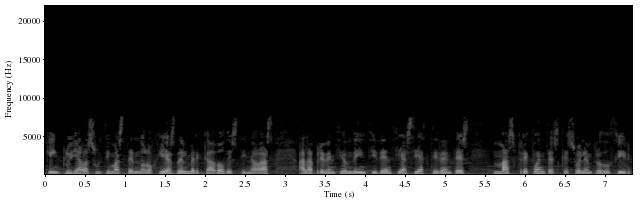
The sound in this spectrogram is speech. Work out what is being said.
que incluya las últimas tecnologías del mercado destinadas a la prevención de incidencias y accidentes más frecuentes que suelen producir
